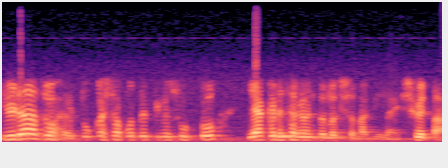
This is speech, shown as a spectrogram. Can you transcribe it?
तिढा जो आहे तो कशा पद्धतीने सुटतो याकडे सगळ्यांचं लक्ष लागलेलं आहे. श्वेता.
